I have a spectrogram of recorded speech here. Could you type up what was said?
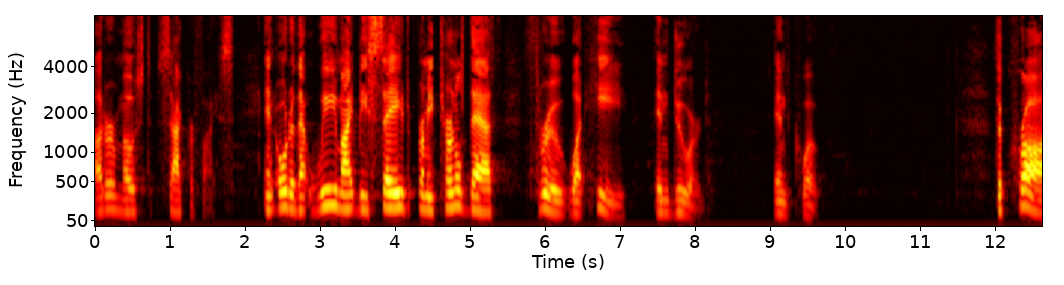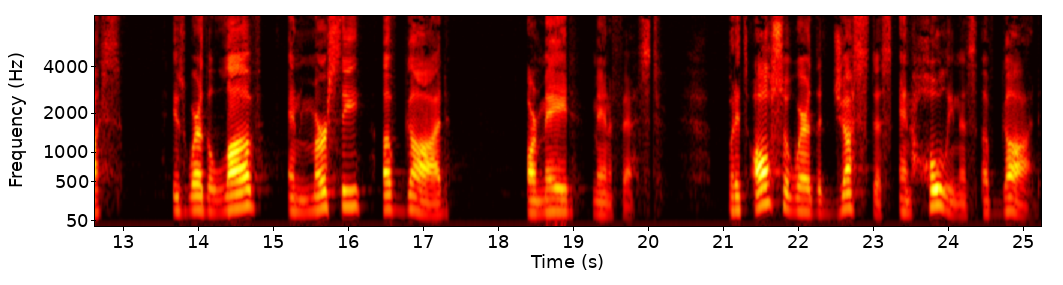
uttermost sacrifice in order that we might be saved from eternal death through what he endured. End quote. The cross is where the love and mercy of God are made manifest. But it's also where the justice and holiness of God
